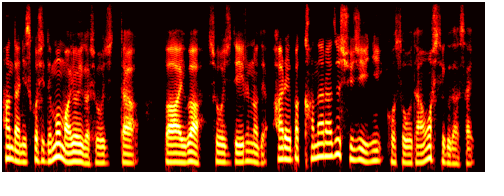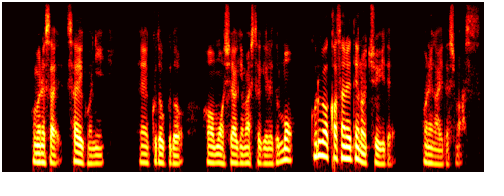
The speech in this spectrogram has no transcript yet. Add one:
判断に少しでも迷いが生じた場合は、生じているのであれば、必ず主治医にご相談をしてください。ごめんなさい。最後に、えーくどくど申し上げましたけれども、これは重ねての注意でお願いいたします。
